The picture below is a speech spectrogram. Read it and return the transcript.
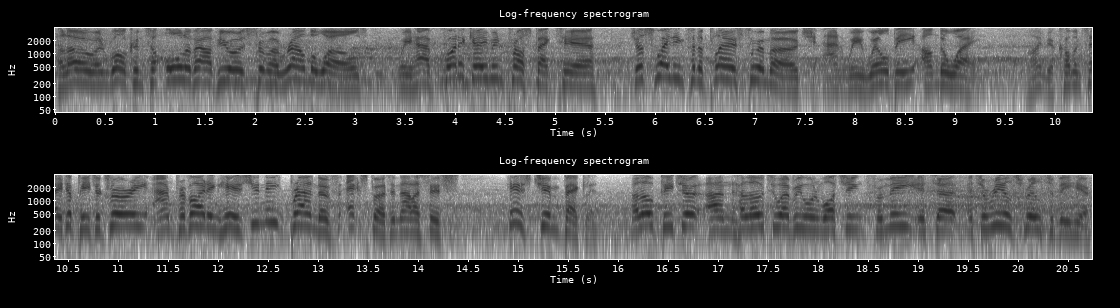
Hello and welcome to all of our viewers from around the world. We have quite a game in prospect here, just waiting for the players to emerge, and we will be underway. I'm your commentator, Peter Drury, and providing his unique brand of expert analysis, here's Jim Beglin. Hello, Peter, and hello to everyone watching. For me, it's a, it's a real thrill to be here.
